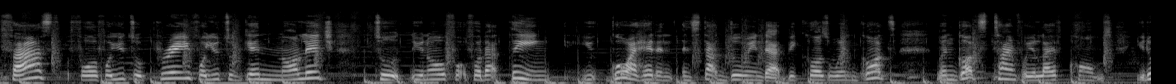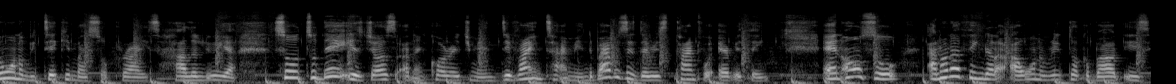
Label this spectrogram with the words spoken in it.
fast for for you to pray for you to gain knowledge to you know for, for that thing you go ahead and, and start doing that because when god's when god's time for your life comes you don't want to be taken by surprise. Hallelujah. So today is just an encouragement divine timing. The bible says there is time for everything. And also another thing that i want to really talk about is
